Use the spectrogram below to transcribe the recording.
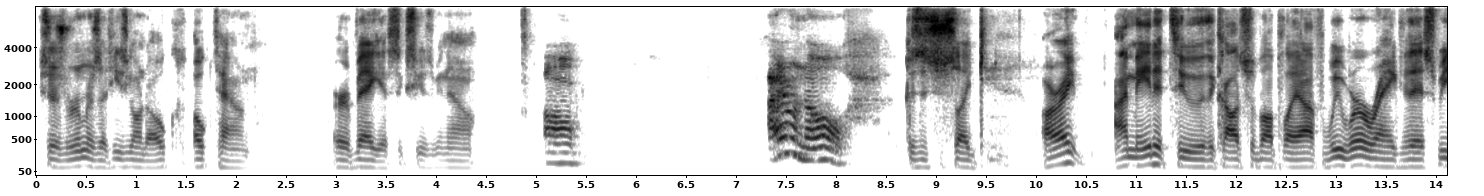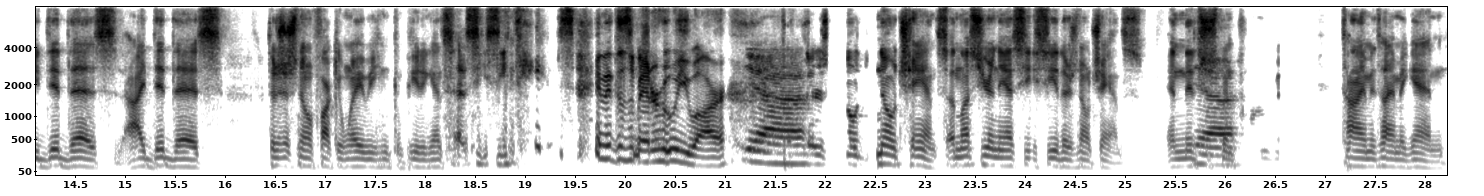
Because there's rumors that he's going to Oak Oaktown or Vegas, excuse me now. Oh, I don't know. Because it's just like, all right, I made it to the college football playoff. We were ranked this. We did this. I did this. There's just no fucking way we can compete against SEC teams, and it doesn't matter who you are. Yeah, There's no no chance unless you're in the SEC. There's no chance, and it's just been proven time and time again.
